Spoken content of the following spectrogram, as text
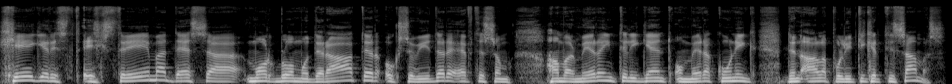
högerextrema, dessa mörkblå moderater och så vidare eftersom han var mer intelligent och mer kunnig än alla politiker tillsammans.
